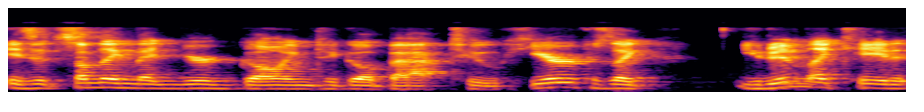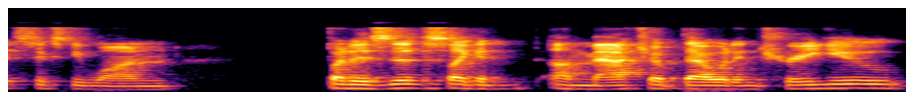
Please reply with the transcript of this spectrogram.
is it something that you're going to go back to here? Because like you didn't like Cade at 61, but is this like a, a matchup that would intrigue you?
